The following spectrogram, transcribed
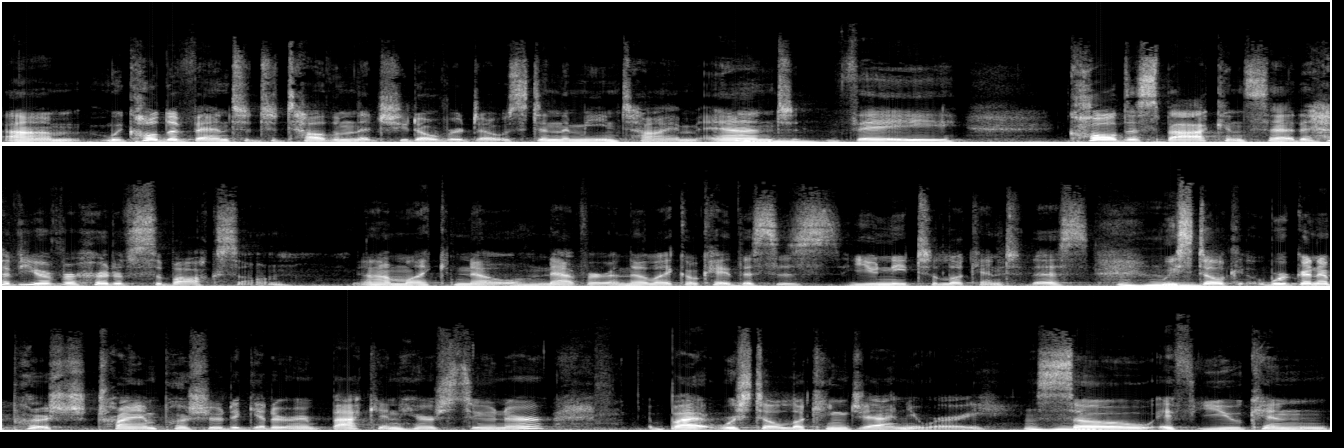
um, we called Aventa to tell them that she'd overdosed in the meantime. And mm-hmm. they called us back and said, Have you ever heard of Suboxone? And I'm like, no, never. And they're like, okay, this is you need to look into this. Mm-hmm. We still we're gonna push, try and push her to get her back in here sooner but we're still looking January. Mm-hmm. So if you can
